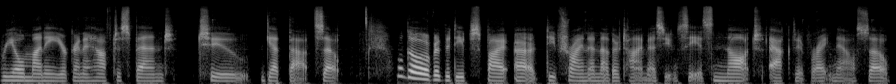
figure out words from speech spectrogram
real money you're going to have to spend to get that. So we'll go over the Deep, Spy, uh, Deep Shrine another time. As you can see, it's not active right now. So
